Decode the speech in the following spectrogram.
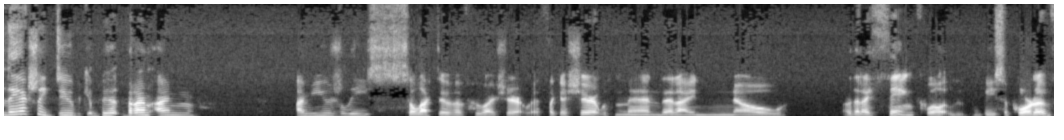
they actually do. But I'm I'm I'm usually selective of who I share it with. Like I share it with men that I know or that I think will be supportive.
